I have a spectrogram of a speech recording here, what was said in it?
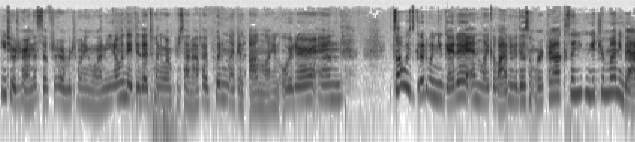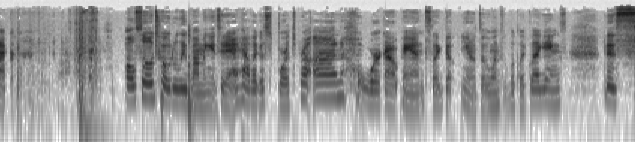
need to return this stuff to Forever 21. You know when they did that 21% off, I put in like an online order and it's always good when you get it and like a lot of it doesn't work out because then you can get your money back. Also totally bumming it today. I have like a sports bra on, workout pants, like the, you know, the ones that look like leggings. This,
